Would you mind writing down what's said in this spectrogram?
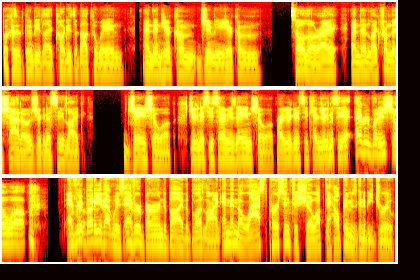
because it's going to be like Cody's about to win and then here come Jimmy, here come Solo, right? And then like from the shadows you're to see like Jey show up. You're to see Sami Zayn show up, right? You're to see Kev, you're to see everybody show up. Everybody that was ever burned by the bloodline. And then the last person to show up to help him is to be Drew.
